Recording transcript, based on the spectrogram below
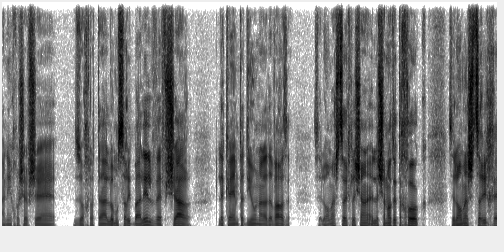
אני חושב שזו החלטה לא מוסרית בעליל, ואפשר... לקיים את הדיון על הדבר הזה. זה לא אומר שצריך לשנות, לשנות את החוק, זה לא אומר שצריך אה,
